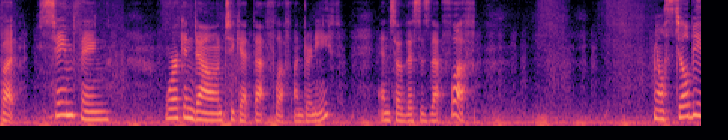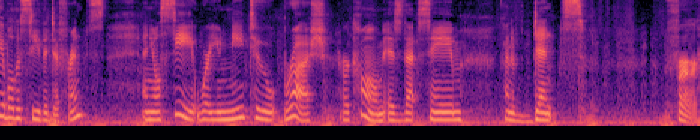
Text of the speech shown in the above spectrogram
But same thing, working down to get that fluff underneath. And so this is that fluff. You'll still be able to see the difference and you'll see where you need to brush or comb is that same kind of dense fur.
